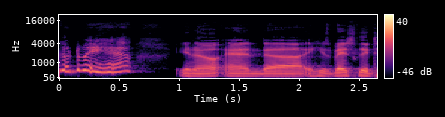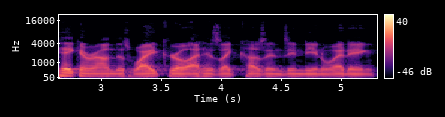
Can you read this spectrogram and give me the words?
good to be here." You know, and uh, he's basically taking around this white girl at his like cousin's Indian wedding,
